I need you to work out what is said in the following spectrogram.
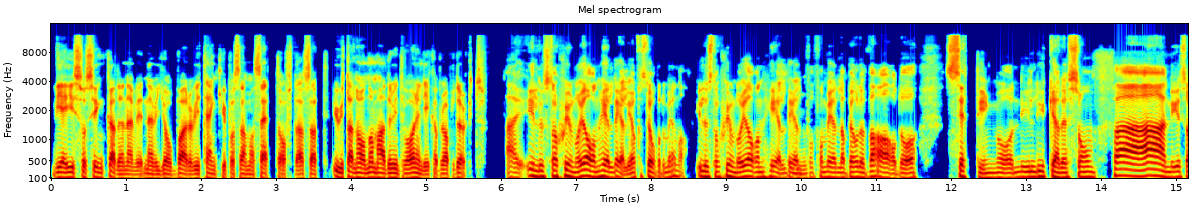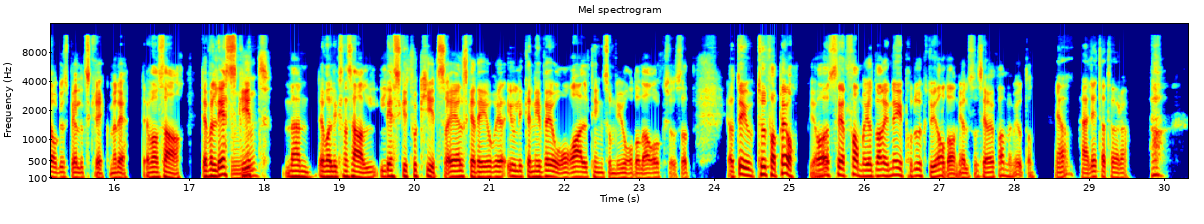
vi är ju så synkade när vi, när vi jobbar och vi tänker på samma sätt ofta så att utan honom hade det inte varit en lika bra produkt illustrationer gör en hel del, jag förstår vad du menar. Illustrationer gör en hel del mm. för att förmedla både värld och setting och ni lyckades som fan i sagospelet skräck med det. Det var så här, det var läskigt, mm. men det var liksom så här läskigt för kids och jag älskade det i olika nivåer och allting som ni gjorde där också. Så att jag tog tuffa på. Jag ser fram emot varje ny produkt du gör Daniel, så ser jag fram emot den. Ja, härligt att höra.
